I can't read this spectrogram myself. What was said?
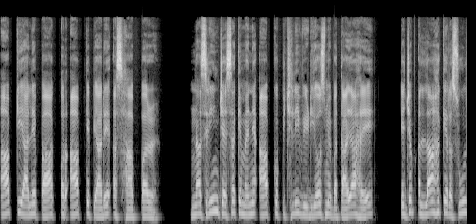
आपकी आले पाक और आपके प्यारे असहाब पर। नासरीन जैसा कि मैंने आपको पिछली वीडियोस में बताया है कि जब अल्लाह के रसूल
